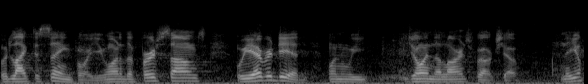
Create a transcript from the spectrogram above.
would like to sing for you one of the first songs we ever did when we joined the Lawrence Welk Show. Neil?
